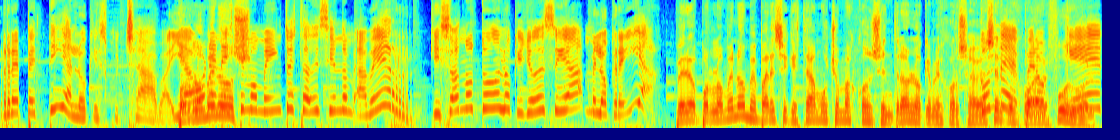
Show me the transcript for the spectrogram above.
repetía lo que escuchaba. Y Por ahora en este momento está diciendo, a ver, quizás no todo lo que yo decía me lo creía. pero por lo menos me parece que estaba mucho más concentrado en lo que mejor sabe hacer, que jugar pero al fútbol. qué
